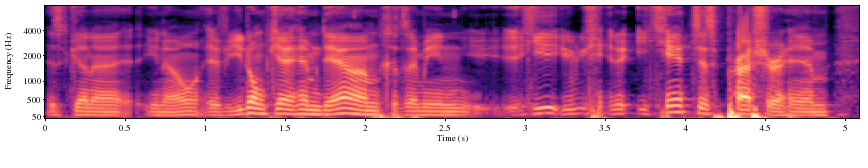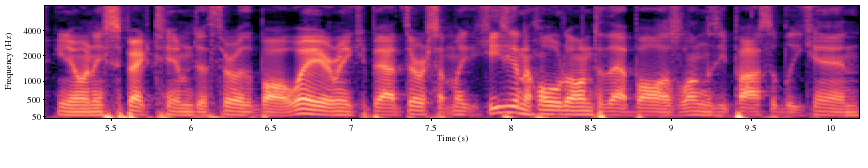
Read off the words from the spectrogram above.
is gonna, you know, if you don't get him down, because I mean, he you, you can't just pressure him, you know, and expect him to throw the ball away or make a bad throw or something. Like he's gonna hold on to that ball as long as he possibly can,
